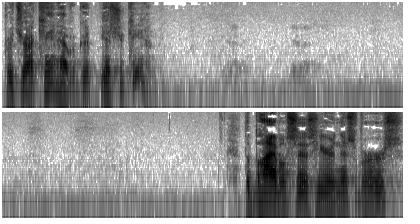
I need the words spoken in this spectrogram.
Preacher, I can't have a good. Yes, you can. The Bible says here in this verse,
